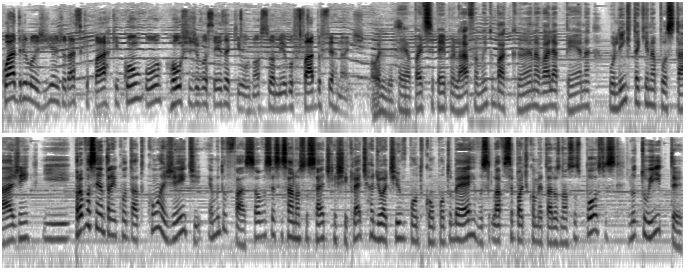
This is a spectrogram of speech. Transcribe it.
quadrilogia Jurassic Park com o host de vocês aqui, o nosso amigo Fábio Fernandes. Olha. É, eu participei por lá, foi muito bacana, vale a pena. O link tá aqui na postagem. E para você entrar em contato com a gente, é muito fácil. Só você acessar o nosso site que é chicleteradioativo.com.br. Você, lá você pode comentar os nossos posts. No Twitter,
